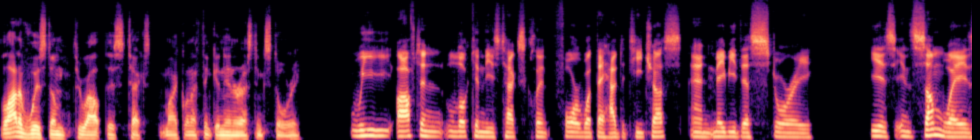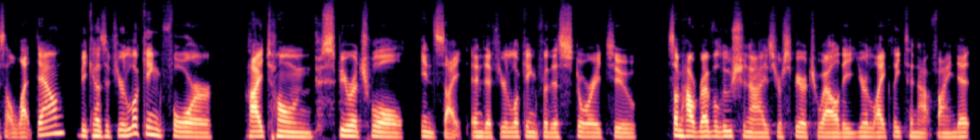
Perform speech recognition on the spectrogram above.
lot of wisdom throughout this text, Michael, and I think an interesting story. We often look in these texts, Clint, for what they have to teach us. And maybe this story is in some ways a letdown because if you're looking for high tone spiritual insight, and if you're looking for this story to somehow revolutionize your spirituality, you're likely to not find it.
